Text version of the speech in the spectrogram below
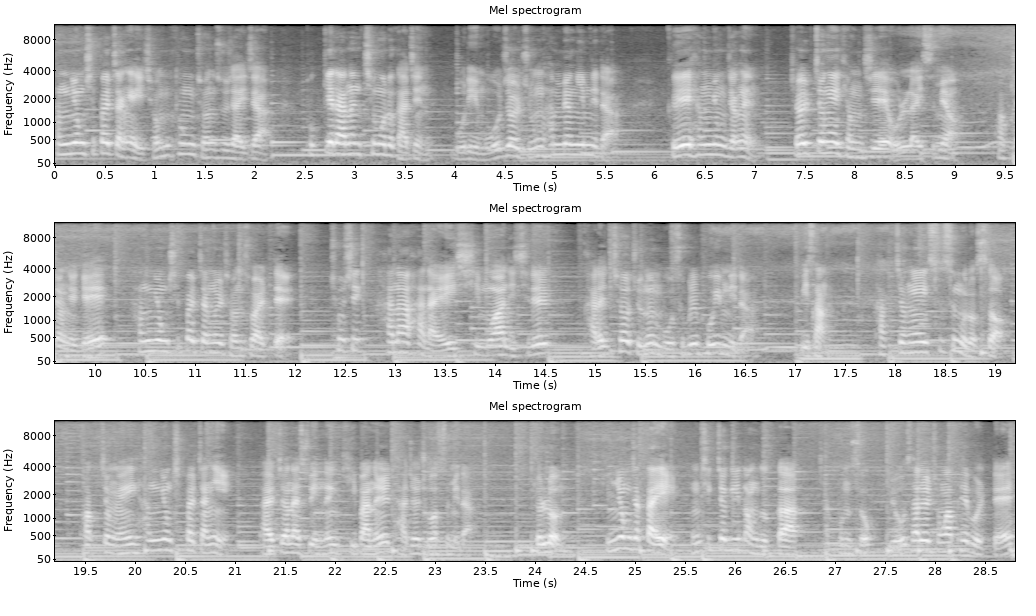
항룡 18장의 정통 전수자이자 북계라는 칭호를 가진 무리 모절 중 한 명입니다. 그의 항룡장은 절정의 경지에 올라 있으며 곽정에게 항룡 18장을 전수할 때 초식 하나하나의 심오한 이치를 가르쳐 주는 모습을 보입니다. 위상 각정의 스승으로서 곽정의 항룡 18장이 발전할 수 있는 기반을 다져 주었습니다. 결론 김용 작가의 공식적인 언급과 작품 속 묘사를 종합해 볼 때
